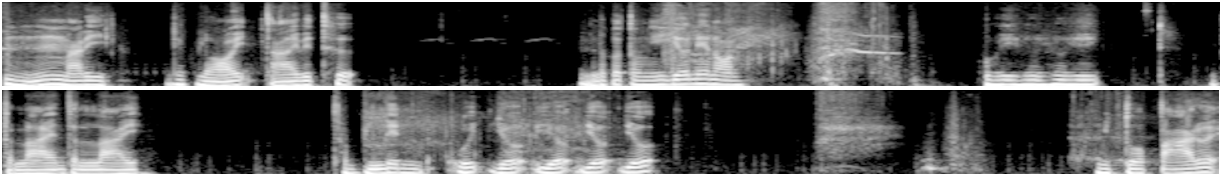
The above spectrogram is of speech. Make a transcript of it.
อืมมาดิเรียบร้อย ตายไปเถอะ แล้วก็ตรงนี้เยอะแน่นอนเฮ้ยเฮ้ยเฮ้ยเฮ้ยอันตรายอันตราย ทำเป็นเล่นอุ้ยเยอะเยอะเยอะเยอะมีตัวปลาด้วย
